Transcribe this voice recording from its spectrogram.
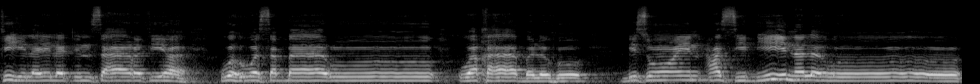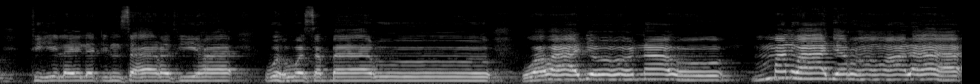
في ليلة سار فيها وهو سبار وخاب له بسوء عسدين له. في ليلة سار فيها وهو سبار وواجهناه من واجر على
